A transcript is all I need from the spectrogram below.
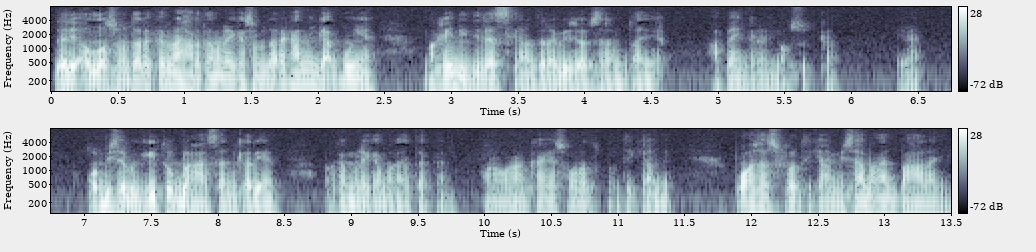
dari Allah SWT karena harta mereka sementara kami nggak punya makanya dijelaskan oleh Nabi SAW tanya apa yang kalian maksudkan ya kok bisa begitu bahasan kalian maka mereka mengatakan orang-orang kaya sholat seperti kami puasa seperti kami, sama kan pahalanya.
